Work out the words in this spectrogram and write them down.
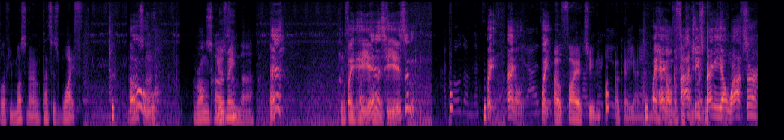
Well, if you must know, that's his wife. Oh. Wrong Excuse me? person there. Eh? Wait, he is? fire He isn't? Wait, hang on. Wait, Oh, fire chief. Oh, okay, yeah. I know. wait, hang on. The fire chief's place. banging your wife, sir?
